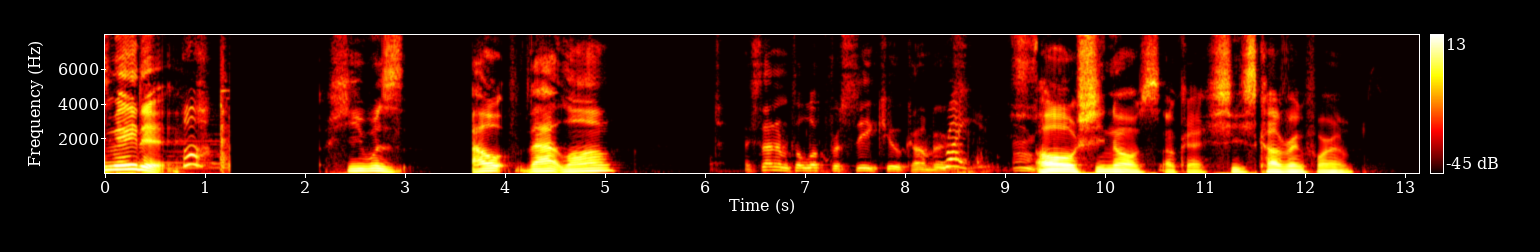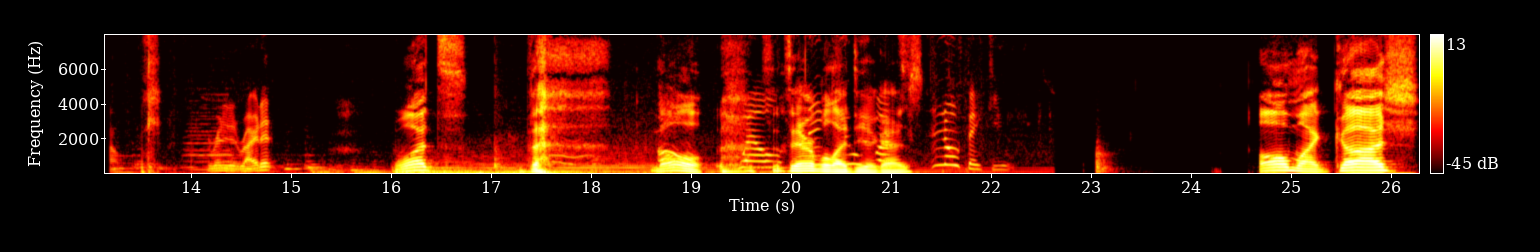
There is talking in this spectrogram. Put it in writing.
They made it. He was out that long. I sent him to look for sea cucumbers. Right. Oh, she knows. Okay, she's covering for him. You ready to ride it? What? That no. Well, It's a terrible idea, guys. No, thank you. Oh my gosh.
